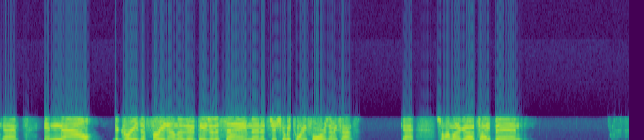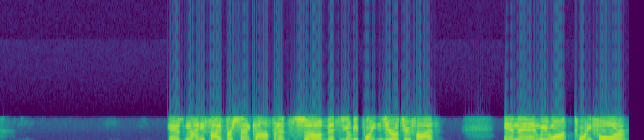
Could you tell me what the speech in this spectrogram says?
Okay, and now degrees of freedom. If these are the same, then it's just going to be 24. Does that make sense? Okay, so I'm going to go type in Okay, it was 95% confidence, so this is going to be 0.025. And then we want 24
